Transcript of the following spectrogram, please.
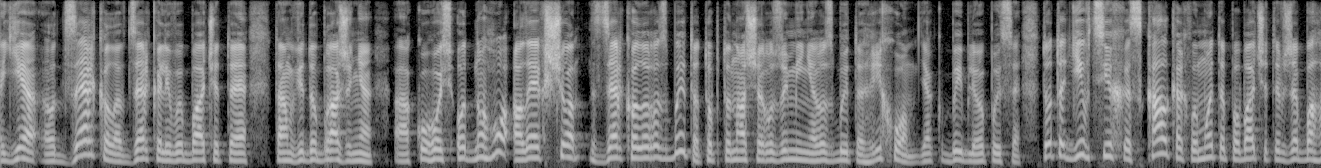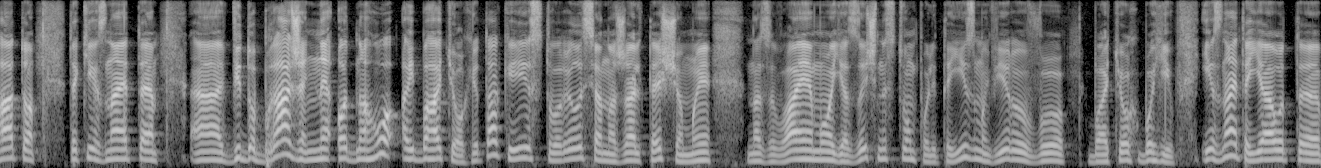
є от дзеркало, в дзеркалі ви бачите там відображення когось одного, але якщо дзеркало розбите, тобто наше розуміння розбите гріхом, як Біблія описує, то тоді в цих скалках ви можете побачити вже багато таких, знаєте, е, відображень не одного, а й багатьох. І так і створилося, на жаль, те, що ми називаємо язичництвом, політеїзмом, вірою в багатьох богів. І знаєте, я от е,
